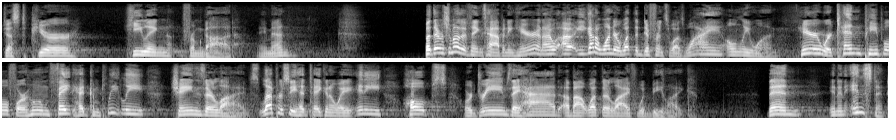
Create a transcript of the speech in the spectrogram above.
just pure healing from God. Amen. But there were some other things happening here, and I, I you got to wonder what the difference was. Why only one? Here were 10 people for whom fate had completely changed their lives. Leprosy had taken away any hopes or dreams they had about what their life would be like. Then, in an instant,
